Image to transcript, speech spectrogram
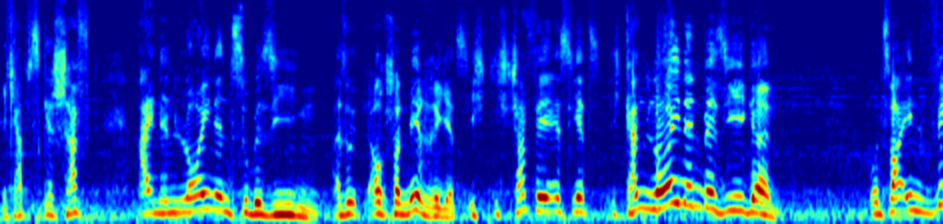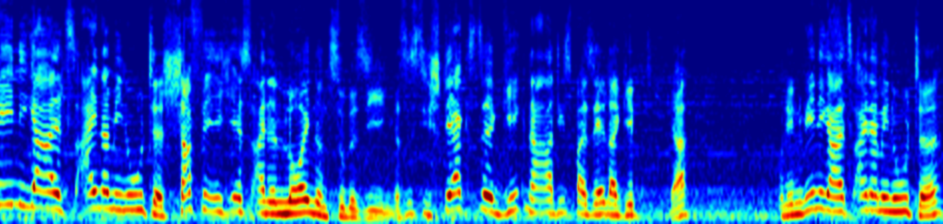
ich habe es geschafft, einen Leunen zu besiegen. Also auch schon mehrere jetzt. Ich, ich schaffe es jetzt, ich kann Leunen besiegen. Und zwar in weniger als einer Minute schaffe ich es, einen Leunen zu besiegen. Das ist die stärkste Gegnerart, die es bei Zelda gibt. Ja? Und in weniger als einer Minute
